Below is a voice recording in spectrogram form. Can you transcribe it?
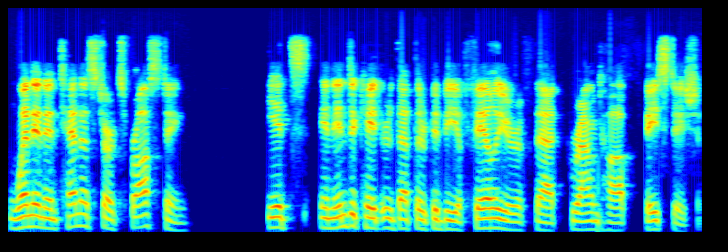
when an antenna starts frosting, it's an indicator that there could be a failure of that ground hop base station,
